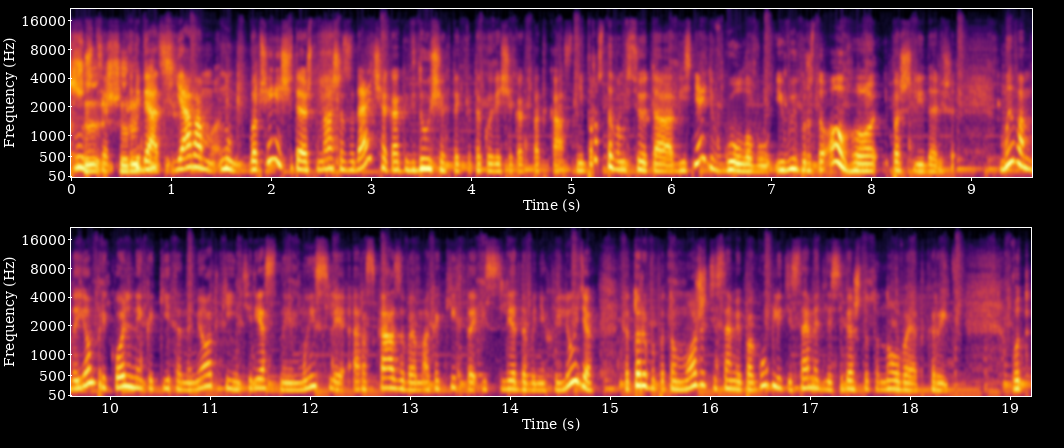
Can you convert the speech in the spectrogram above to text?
Слушайте, прошурудить. ребят, я вам, ну, вообще я считаю, что наша задача, как ведущих так- такой вещи, как подкаст, не просто вам все это объяснять в голову, и вы просто ага, и пошли дальше. Мы вам даем прикольные какие-то наметки, интересные мысли, рассказываем о каких-то исследованиях и людях, которые вы потом можете сами погуглить и сами для себя что-то новое открыть. Вот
